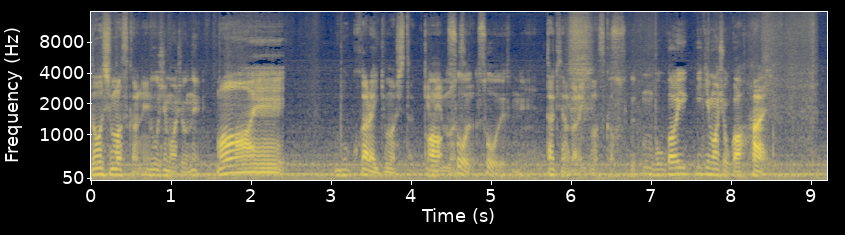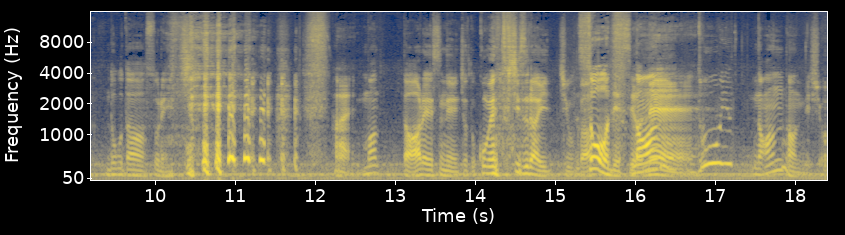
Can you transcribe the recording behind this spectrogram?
どうしますかね？どうしましょうね。前僕から行きましたっけあ年末。そうそうですね。滝さんから行きますか？僕は行きましょうか。はいドクターストレンジ。はい。またあれですね。ちょっとコメントしづらいっていうか。そうですよね。どういうなんなんでしょ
